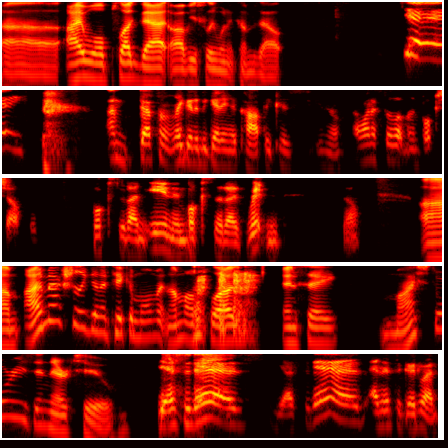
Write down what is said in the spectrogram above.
uh, i will plug that obviously when it comes out Yay! I'm definitely going to be getting a copy because, you know, I want to fill up my bookshelf with books that I'm in and books that I've written. So, Um, I'm actually going to take a moment and I'm going to plug and say my story's in there too. yes, it is. Yes, it is. And it's a good one.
